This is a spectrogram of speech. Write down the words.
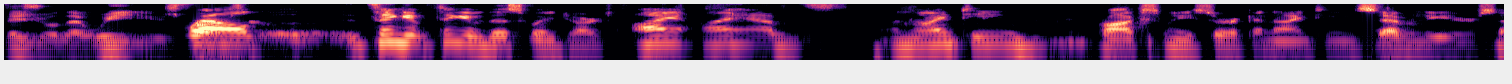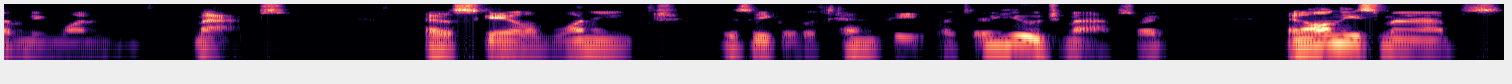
visual that we use. Well, ourselves. think of think of it this way, George. I I have a 19 approximately circa 1970 or 71 maps at a scale of one inch is equal to 10 feet. Like they're huge maps, right? And on these maps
